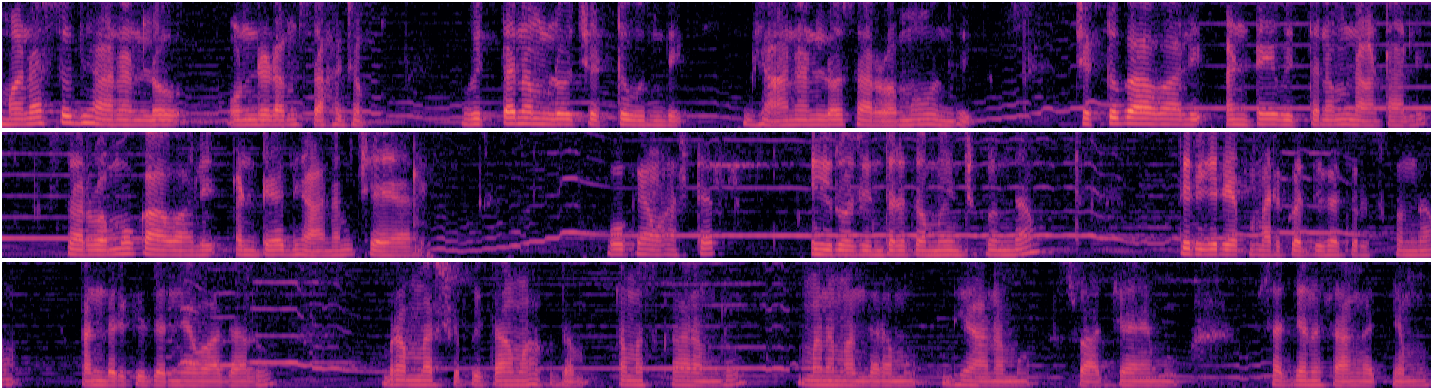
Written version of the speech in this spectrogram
మనస్సు ధ్యానంలో ఉండడం సహజం. విత్తనంలో చెట్టు ఉంది. ధ్యానంలో సర్వము ఉంది. చెట్టు కావాలి అంటే విత్తనం నాటాలి. సర్వము కావాలి అంటే ధ్యానం చేయాలి. ఓకే మాస్టర్స్ ఈరోజు ఇంతటితో ముగించుకుందాం. తిరిగి రేపు మరికొద్దిగా తెలుసుకుందాం. అందరికీ ధన్యవాదాలు. బ్రహ్మర్షి పితామహకుదం నమస్కారములు. మనమందరము ధ్యానము స్వాధ్యాయము సజ్జన సాంగత్యము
